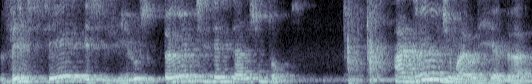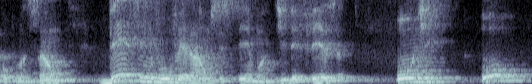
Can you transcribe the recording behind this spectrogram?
vencer esse vírus antes dele dar os sintomas. A grande maioria da população desenvolverá um sistema de defesa onde o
